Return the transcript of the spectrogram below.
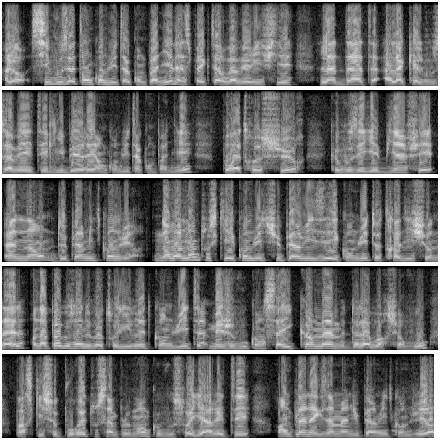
Alors, si vous êtes en conduite accompagnée, l'inspecteur va vérifier la date à laquelle vous avez été libéré en conduite accompagnée pour être sûr que vous ayez bien fait un an de permis de conduire. Normalement, tout ce qui est conduite supervisée et conduite traditionnelle, on n'a pas besoin de votre livret de conduite, mais je vous conseille quand même de l'avoir sur vous parce qu'il se pourrait tout simplement que vous soyez arrêté en plein examen du permis de conduire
